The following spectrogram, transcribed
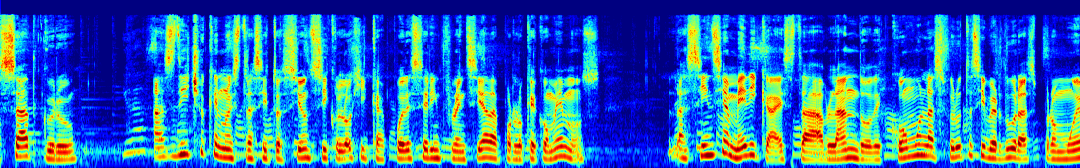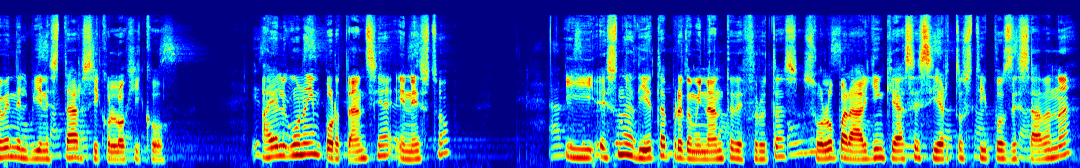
Sadhguru, has dicho que nuestra situación psicológica puede ser influenciada por lo que comemos. La ciencia médica está hablando de cómo las frutas y verduras promueven el bienestar psicológico. ¿Hay alguna importancia en esto? ¿Y es una dieta predominante de frutas solo para alguien que hace ciertos tipos de sadhana?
